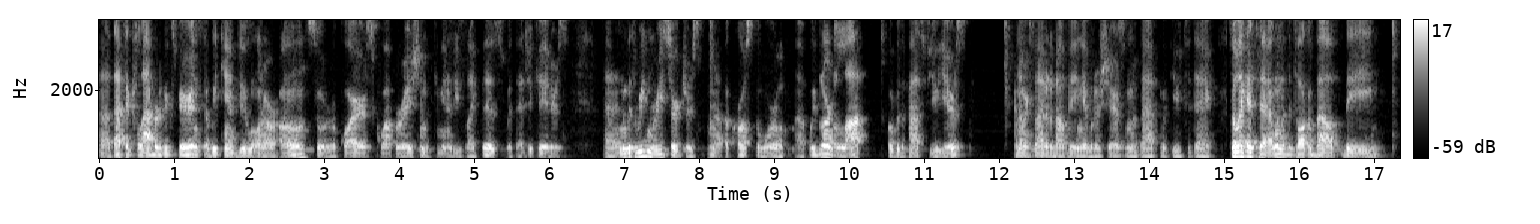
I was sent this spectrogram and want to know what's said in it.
Uh, that's a collaborative experience that we can't do on our own. So it requires cooperation with communities like this, with educators, and with reading researchers uh, across the world. Uh, we've learned a lot over the past few years, and I'm excited about being able to share some of that with you today. So like I said, I wanted to talk about the uh,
